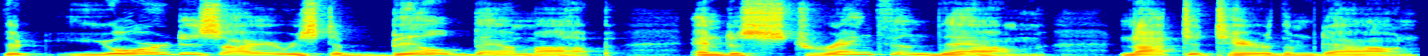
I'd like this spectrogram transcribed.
that your desire is to build them up and to strengthen them, not to tear them down.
